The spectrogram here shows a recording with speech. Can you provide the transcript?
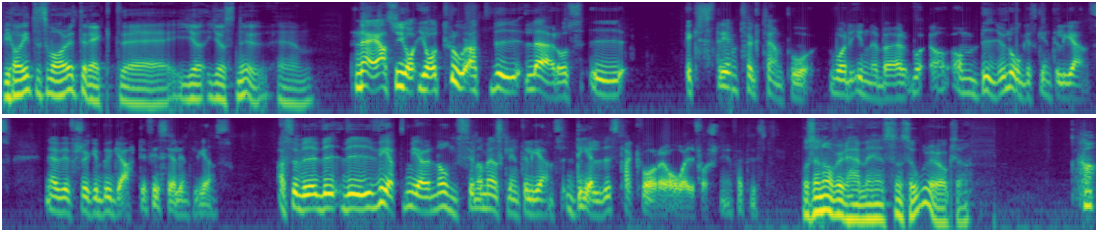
Vi har inte svaret direkt eh, just nu. Ehm. Nej, alltså jag, jag, tror att vi lär oss i extremt högt tempo vad det innebär om biologisk intelligens när vi försöker bygga artificiell intelligens. Alltså vi, vi, vi vet mer än någonsin om mänsklig intelligens, delvis tack vare AI-forskningen faktiskt. Och sen har vi det här med sensorer också. Ja.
